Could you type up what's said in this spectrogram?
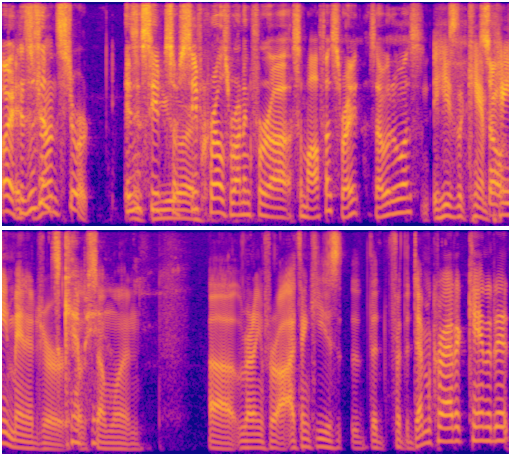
Oh, yeah, it's because john isn't, stewart isn't Steve, so are- Steve Carell's running for uh, some office, right? Is that what it was? He's the campaign manager of someone uh, running for. I think he's the for the Democratic candidate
